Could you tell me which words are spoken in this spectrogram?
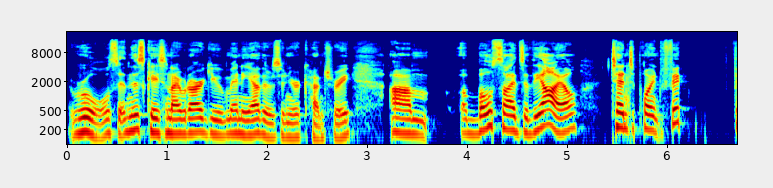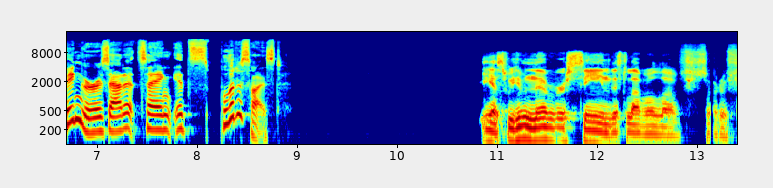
rules, in this case, and I would argue many others in your country, um, both sides of the aisle tend to point fi- fingers at it, saying it's politicized. Yes, we have never seen this level of sort of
